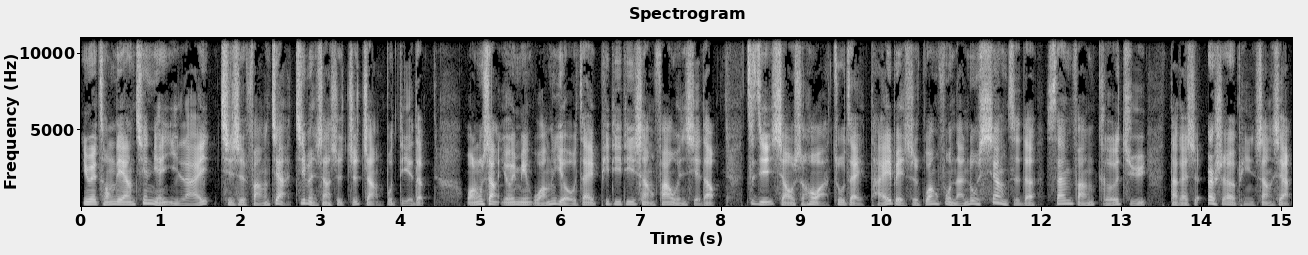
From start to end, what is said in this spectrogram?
因为从两千年以来，其实房价基本上是只涨不跌的。网络上有一名网友在 PTT 上发文写道，自己小时候啊住在台北市光复南路巷子的三房格局，大概是二十二平上下。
